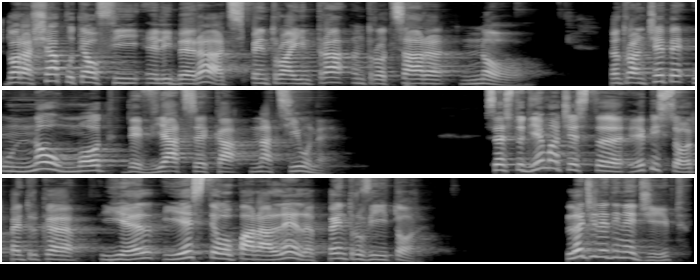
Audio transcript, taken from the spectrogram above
Doar așa puteau fi eliberați pentru a intra într-o țară nouă, pentru a începe un nou mod de viață ca națiune. Să studiem acest episod pentru că el este o paralelă pentru viitor. Plăgile din Egipt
